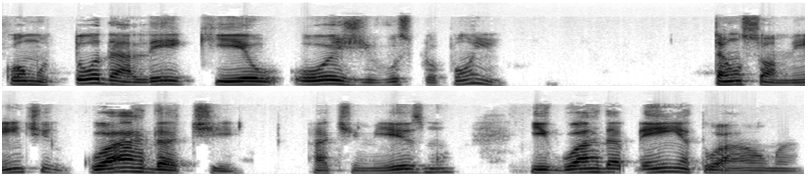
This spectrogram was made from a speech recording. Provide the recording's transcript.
como toda a lei que eu hoje vos proponho? Tão somente guarda-te a ti mesmo e guarda bem a tua alma,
